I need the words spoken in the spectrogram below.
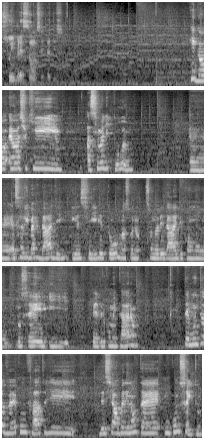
sua impressão acerca disso? Rigor, eu acho que, acima de tudo, é, essa liberdade e esse retorno à sonoridade, como você e Pedro comentaram, tem muito a ver com o fato de desse álbum ele não ter um conceito,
